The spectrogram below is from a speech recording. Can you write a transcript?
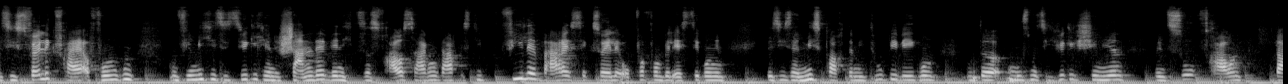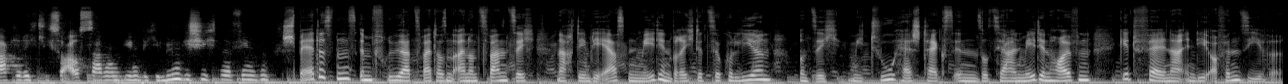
Das ist völlig frei erfunden. Und für mich ist es wirklich eine Schande, wenn ich das als Frau sagen darf. Es gibt viele wahre sexuelle Opfer von Belästigungen. Das ist ein Missbrauch der MeToo-Bewegung. Und da muss man sich wirklich genieren, wenn so Frauen da gerichtlich so aussagen und irgendwelche Lügengeschichten erfinden. Spätestens im Frühjahr 2021, nachdem die ersten Medienberichte zirkulieren und sich MeToo-Hashtags in sozialen Medien häufen, geht Fellner in die Offensive.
